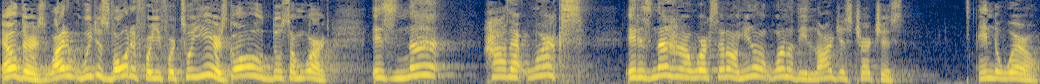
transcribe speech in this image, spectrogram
Elders, why do we, we just voted for you for two years? Go do some work. It's not how that works. It is not how it works at all. You know, one of the largest churches in the world.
